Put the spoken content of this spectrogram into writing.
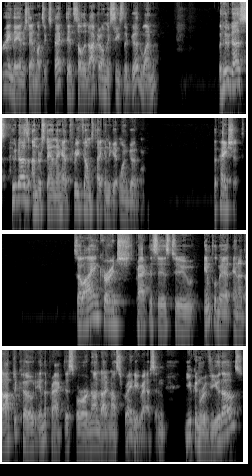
they understand what's expected, so the doctor only sees the good one. But who does who does understand they had three films taken to get one good one? The patient So I encourage practices to implement and adopt a code in the practice for non-diagnostic radiographs. And you can review those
